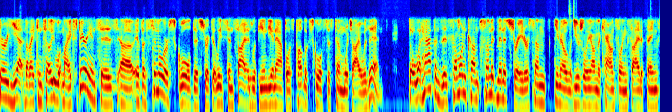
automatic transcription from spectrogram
sure yet, but I can tell you what my experience is. Uh, if a similar school district, at least in size, with the Indianapolis public school system, which I was in. So what happens is someone comes, some administrator, some you know, usually on the counseling side of things,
